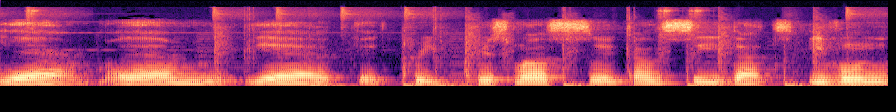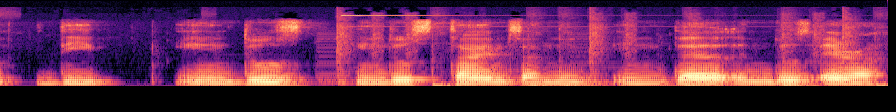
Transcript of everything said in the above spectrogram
Yeah, um, yeah, the Christmas. So you can see that even the in those in those times and in, in the in those era,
